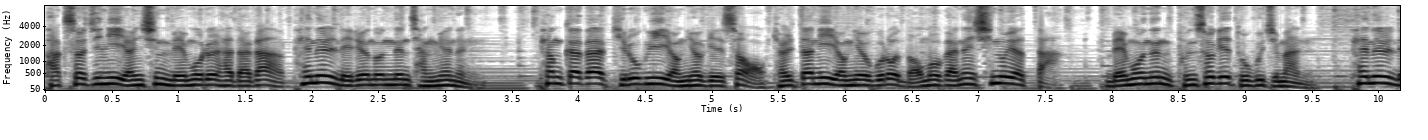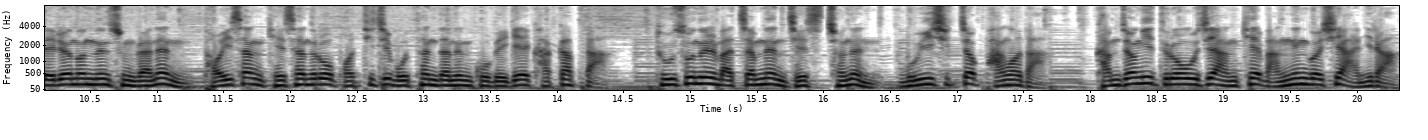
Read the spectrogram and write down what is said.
박서진이 연신 메모를 하다가 펜을 내려놓는 장면은 평가가 기록 위 영역에서 결단위 영역으로 넘어가는 신호였다. 메모는 분석의 도구지만 펜을 내려놓는 순간은 더 이상 계산으로 버티지 못한다는 고백에 가깝다. 두 손을 맞잡는 제스처는 무의식적 방어다. 감정이 들어오지 않게 막는 것이 아니라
